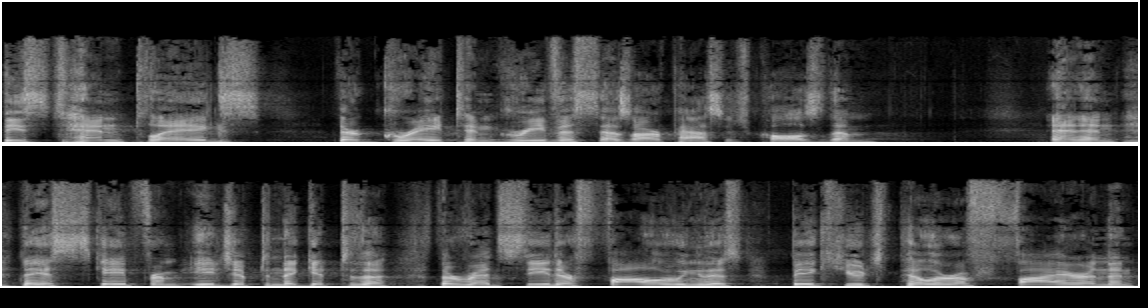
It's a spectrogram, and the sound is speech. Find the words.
these 10 plagues. They're great and grievous, as our passage calls them. And then they escape from Egypt and they get to the, the Red Sea. They're following this big, huge pillar of fire. And then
